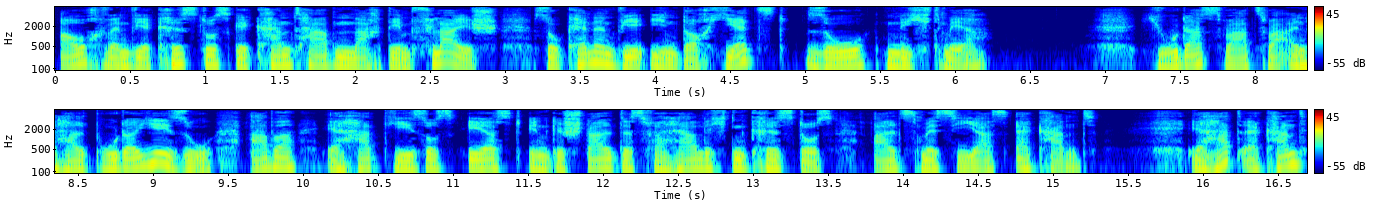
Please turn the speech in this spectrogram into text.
Auch wenn wir Christus gekannt haben nach dem Fleisch, so kennen wir ihn doch jetzt so nicht mehr. Judas war zwar ein Halbbruder Jesu, aber er hat Jesus erst in Gestalt des verherrlichten Christus als Messias erkannt. Er hat erkannt,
